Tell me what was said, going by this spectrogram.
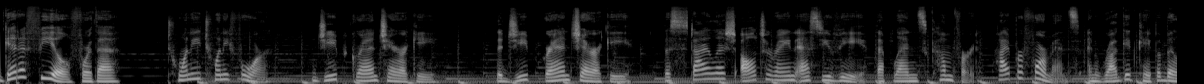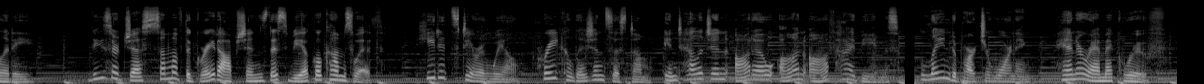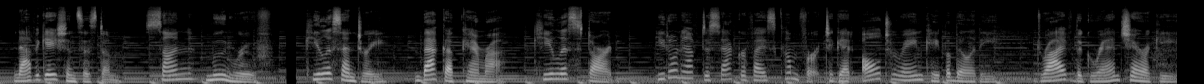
Get a feel for the 2024 Jeep Grand Cherokee. The Jeep Grand Cherokee, the stylish all-terrain SUV that blends comfort, high performance, and rugged capability. These are just some of the great options this vehicle comes with. Heated steering wheel, pre-collision system, intelligent auto on-off high beams, lane departure warning, panoramic roof, navigation system, sun, moon roof, keyless entry, backup camera, keyless start. You don't have to sacrifice comfort to get all-terrain capability. Drive the Grand Cherokee.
